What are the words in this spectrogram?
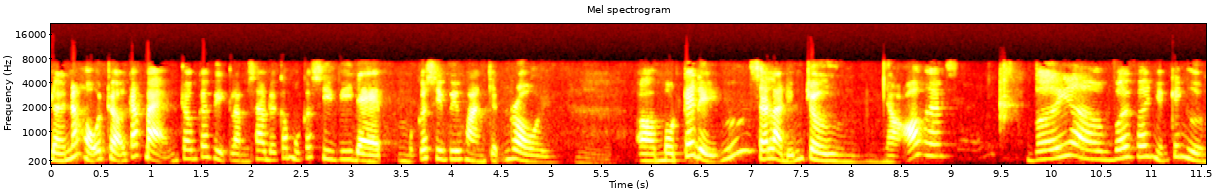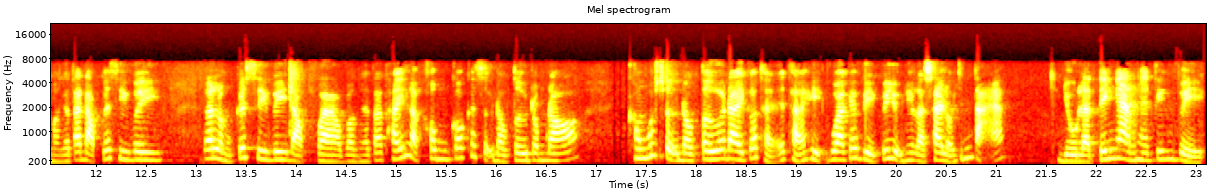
để nó hỗ trợ các bạn trong cái việc làm sao để có một cái CV đẹp một cái CV hoàn chỉnh rồi. À, một cái điểm sẽ là điểm trừ nhỏ thôi với uh, với với những cái người mà người ta đọc cái CV đó là một cái CV đọc vào và người ta thấy là không có cái sự đầu tư trong đó. Không có sự đầu tư ở đây có thể thể hiện qua cái việc ví dụ như là sai lỗi chính tả dù là tiếng Anh hay tiếng Việt.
